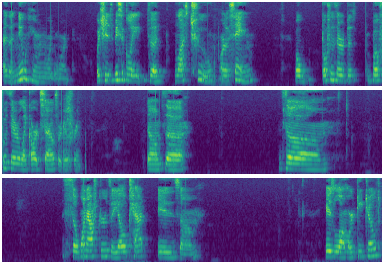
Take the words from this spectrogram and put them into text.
and the new humanoid one, which is basically the last two are the same, but both of their both of their like art styles are different. Um, the the um, the one after the yellow cat is um is a lot more detailed.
